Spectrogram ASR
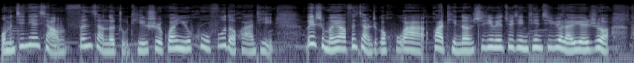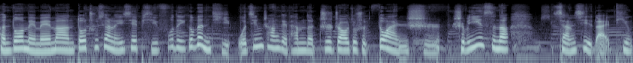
我们今天想分享的主题是关于护肤的话题。为什么要分享这个话话题呢？是因为最近天气越来越热，很多美眉们都出现了一些皮肤的一个问题。我经常给他们的支招就是断食，什么意思呢？详细来听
